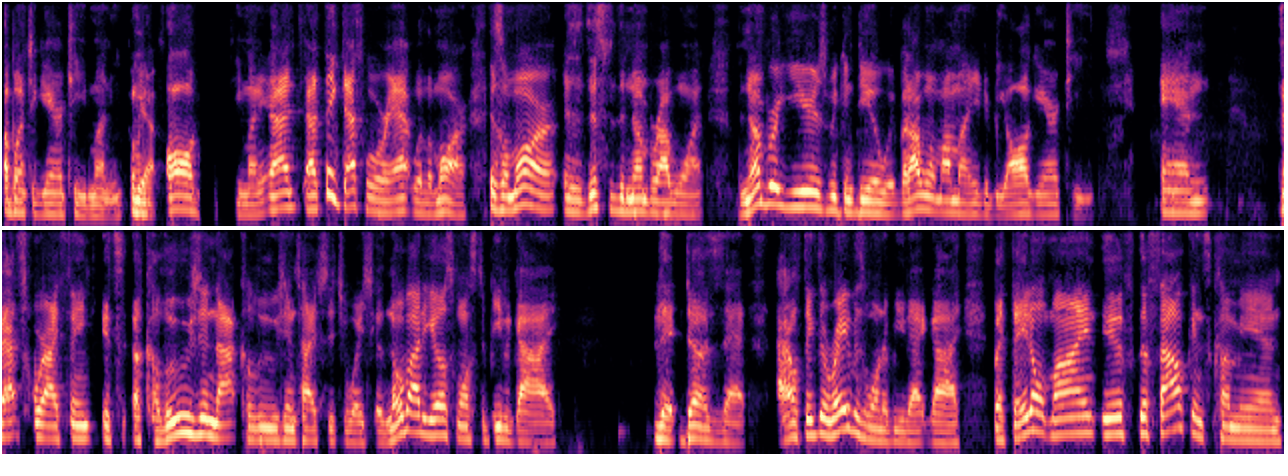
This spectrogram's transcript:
a bunch of guaranteed money. I mean, yeah. all money. And I, I think that's where we're at with Lamar. Is Lamar is this is the number I want. The number of years we can deal with, but I want my money to be all guaranteed. And that's where I think it's a collusion, not collusion type situation because nobody else wants to be the guy that does that. I don't think the Ravens want to be that guy, but they don't mind if the Falcons come in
